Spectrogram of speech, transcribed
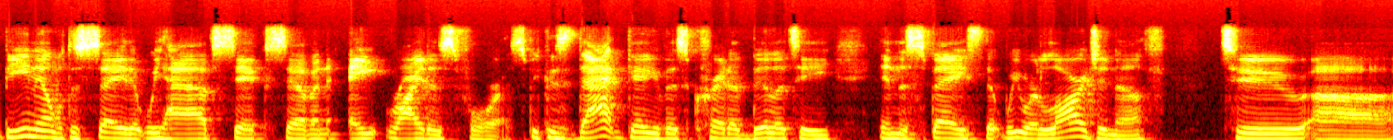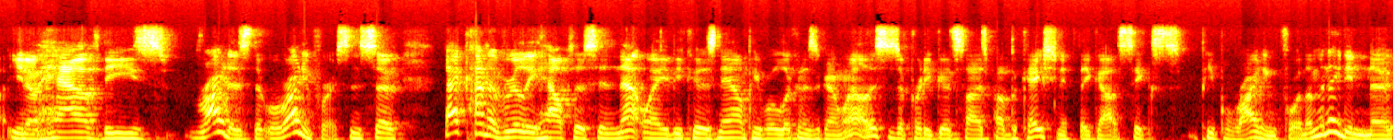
being able to say that we have six, seven, eight writers for us because that gave us credibility in the space that we were large enough to uh, you know have these writers that were writing for us, and so that kind of really helped us in that way because now people are looking at us going, well, this is a pretty good sized publication if they got six people writing for them, and they didn't know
